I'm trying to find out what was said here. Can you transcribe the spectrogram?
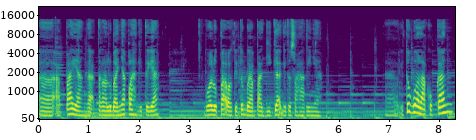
uh, apa ya nggak terlalu banyak lah gitu ya gue lupa waktu itu berapa giga gitu seharinya nah, itu gue lakukan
